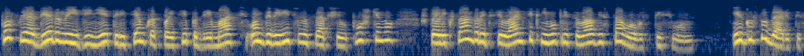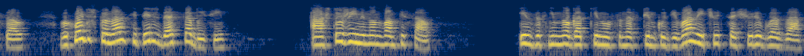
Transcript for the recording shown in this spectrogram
После обеда наедине, перед тем, как пойти подремать, он доверительно сообщил Пушкину, что Александр Эпсиланти к нему присылал вестового с письмом. И государю писал. Выходит, что надо теперь ждать событий. «А что же именно он вам писал?» Инзов немного откинулся на спинку дивана и чуть сощурил глаза.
